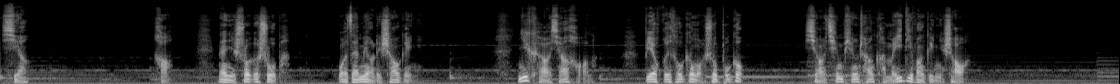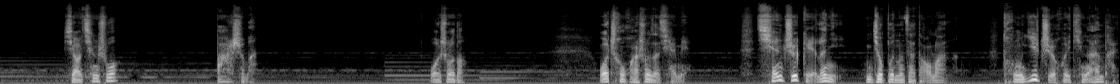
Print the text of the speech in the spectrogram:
行，好，那你说个数吧，我在庙里烧给你。你可要想好了，别回头跟我说不够。小青平常可没地方给你烧啊。小青说：“八十万。”我说道：“我丑话说在前面，钱只给了你，你就不能再捣乱了，统一指挥听安排。”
